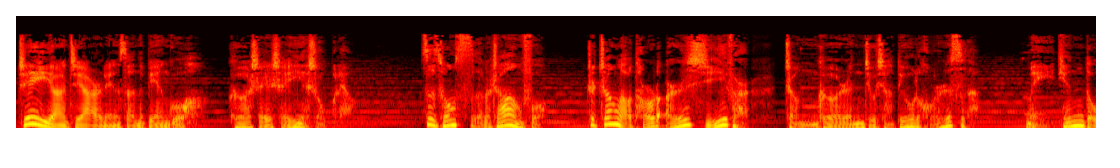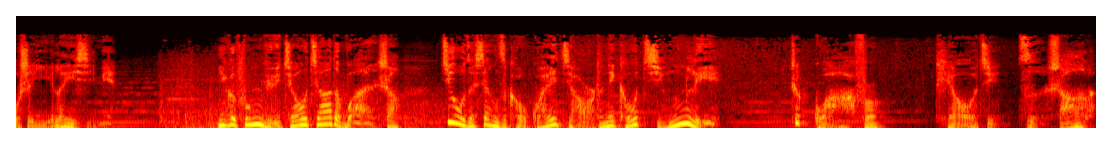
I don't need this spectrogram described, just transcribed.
这样接二连三的变故，搁谁谁也受不了。自从死了丈夫，这张老头的儿媳妇整个人就像丢了魂似的，每天都是以泪洗面。一个风雨交加的晚上，就在巷子口拐角的那口井里，这寡妇跳井自杀了。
